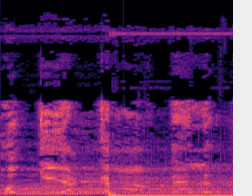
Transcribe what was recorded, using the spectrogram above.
Ho dia cá,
